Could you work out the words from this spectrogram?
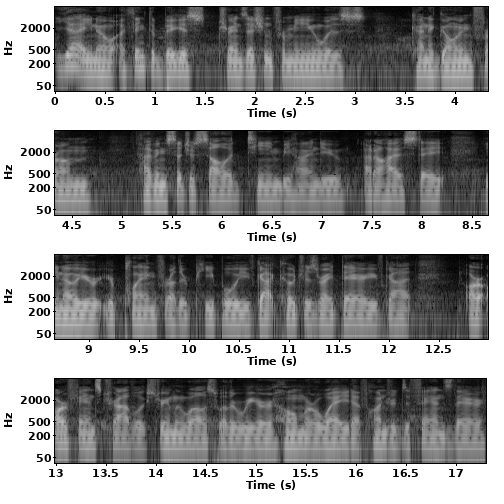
Yeah, you know, I think the biggest transition for me was kind of going from having such a solid team behind you at Ohio State. You know, you're you're playing for other people. You've got coaches right there. You've got our, our fans travel extremely well. So whether we are home or away, you'd have hundreds of fans there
